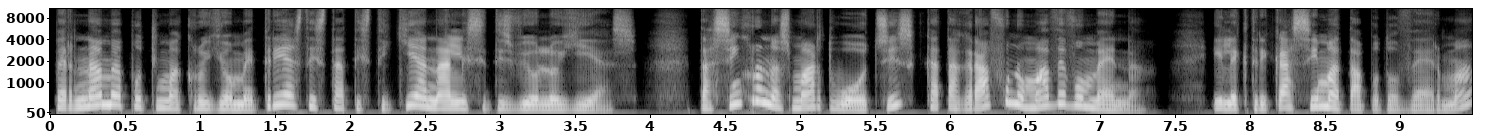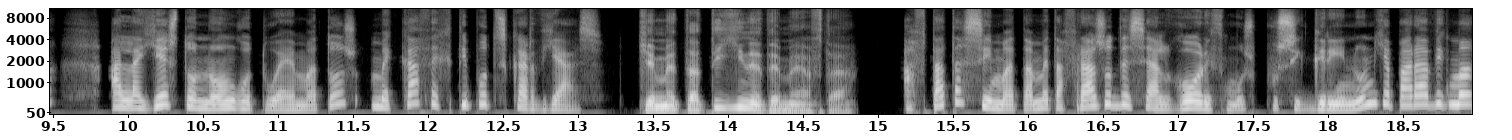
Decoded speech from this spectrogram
περνάμε από τη μακρογεωμετρία στη στατιστική ανάλυση της βιολογίας. Τα σύγχρονα smartwatches καταγράφουν ομάδευομένα. ηλεκτρικά σήματα από το δέρμα, αλλαγές στον όγκο του αίματος με κάθε χτύπο της καρδιάς. Και μετά τι γίνεται με αυτά; Αυτά τα σήματα μεταφράζονται σε αλγόριθμους που συγκρίνουν, για παράδειγμα,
